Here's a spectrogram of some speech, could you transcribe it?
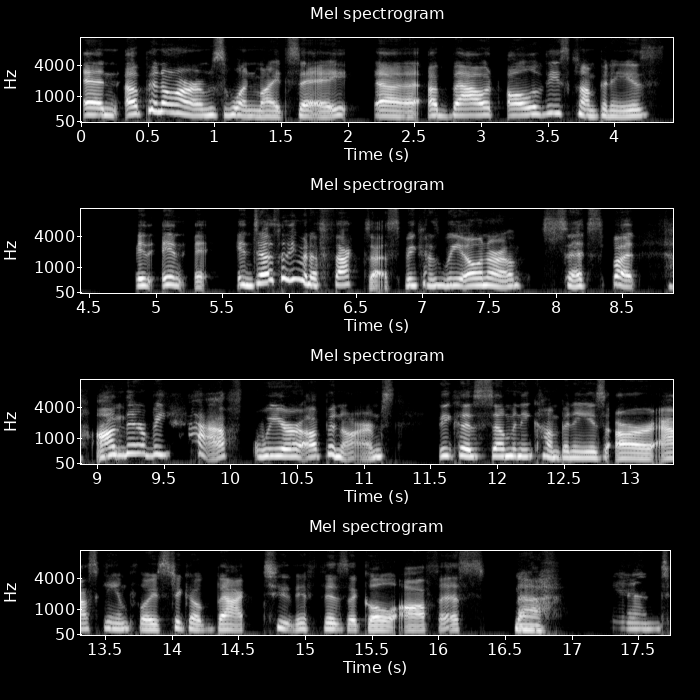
and up in arms, one might say, uh, about all of these companies. It, it it it doesn't even affect us because we own our own business, but on their behalf, we are up in arms because so many companies are asking employees to go back to the physical office. Nah, And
